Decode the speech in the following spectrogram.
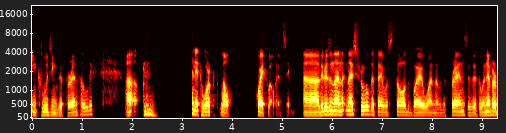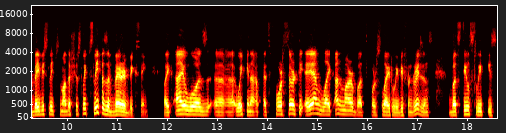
including the parental leave, uh, and it worked well, quite well, I'd say. Uh, there is a nice rule that I was taught by one of the friends: is that whenever baby sleeps, mother should sleep. Sleep is a very big thing. Like I was uh, waking up at 4:30 a.m. like Anmar, but for slightly different reasons. But still, sleep is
